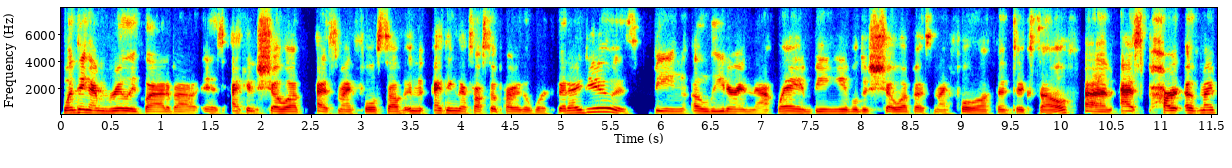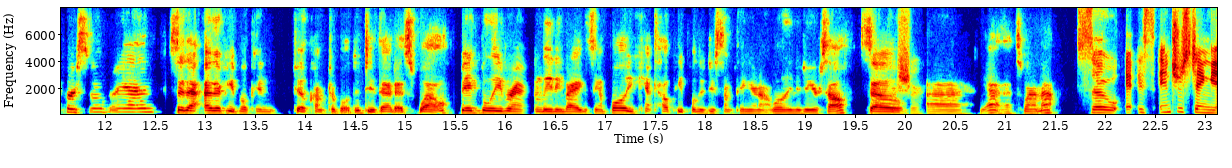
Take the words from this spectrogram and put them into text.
one thing i'm really glad about is i can show up as my full self and i think that's also part of the work that i do is being a leader in that way and being able to show up as my full authentic self um, as part of my personal brand so that other people can feel comfortable to do that as well. Big believer in leading by example. You can't tell people to do something you're not willing to do yourself. So sure. uh, yeah that's where i'm at so it's interesting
